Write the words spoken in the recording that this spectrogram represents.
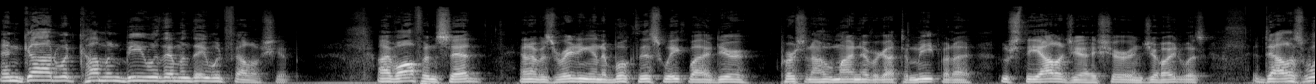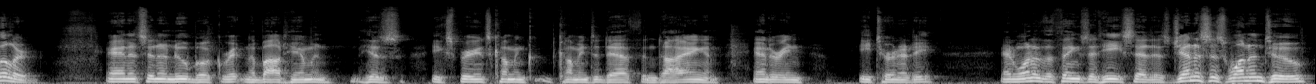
and God would come and be with them and they would fellowship. I've often said, and I was reading in a book this week by a dear person whom I never got to meet, but I, whose theology I sure enjoyed, was Dallas Willard and it's in a new book written about him and his experience coming coming to death and dying and entering eternity. And one of the things that he said is Genesis 1 and 2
